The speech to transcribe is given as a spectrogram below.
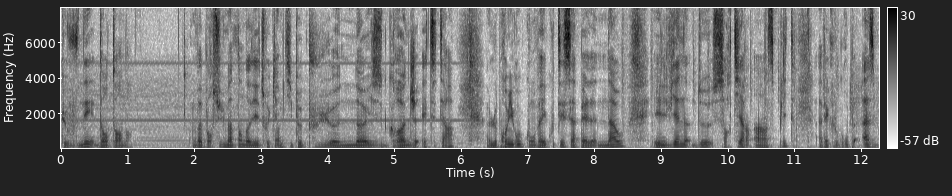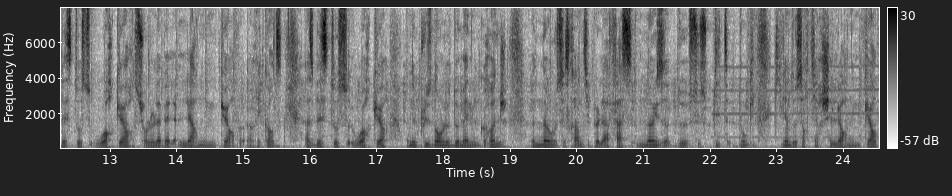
que vous venez d'entendre. On va poursuivre maintenant dans des trucs un petit peu plus euh, noise, grunge, etc. Le premier groupe qu'on va écouter s'appelle Now et ils viennent de sortir un split avec le groupe Asbestos Worker sur le label Learning Curve Records. Asbestos Worker, on est plus dans le domaine grunge. Now, ce sera un petit peu la face noise de ce split donc qui vient de sortir chez Learning Curve.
